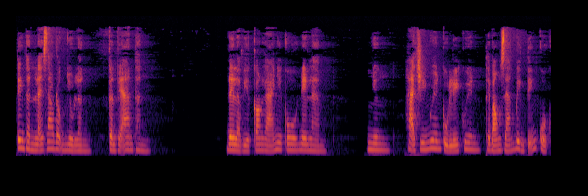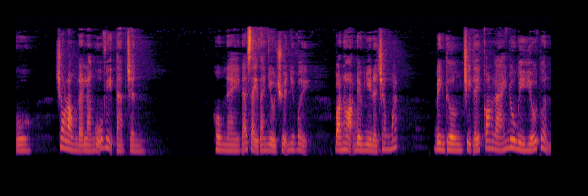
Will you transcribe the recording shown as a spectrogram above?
tinh thần lại dao động nhiều lần, cần phải an thần. Đây là việc con gái như cô nên làm. Nhưng Hạ Trí Nguyên cùng Lý Quyên thấy bóng dáng bình tĩnh của cô, trong lòng lại là ngũ vị tạp trần. Hôm nay đã xảy ra nhiều chuyện như vậy, bọn họ đều nhìn ở trong mắt. Bình thường chỉ thấy con gái nhu mì hiếu thuận.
